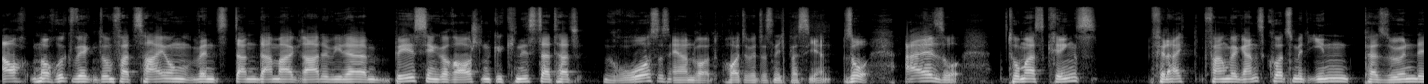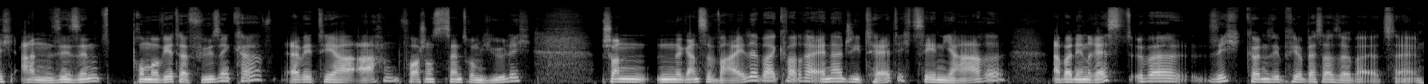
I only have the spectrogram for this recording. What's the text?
auch noch rückwirkend um Verzeihung, wenn es dann da mal gerade wieder ein bisschen gerauscht und geknistert hat. Großes Ehrenwort. Heute wird es nicht passieren. So, also, Thomas Krings, vielleicht fangen wir ganz kurz mit Ihnen persönlich an. Sie sind promovierter Physiker, RWTH Aachen, Forschungszentrum Jülich, schon eine ganze Weile bei Quadra Energy tätig, zehn Jahre. Aber den Rest über sich können Sie viel besser selber erzählen.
